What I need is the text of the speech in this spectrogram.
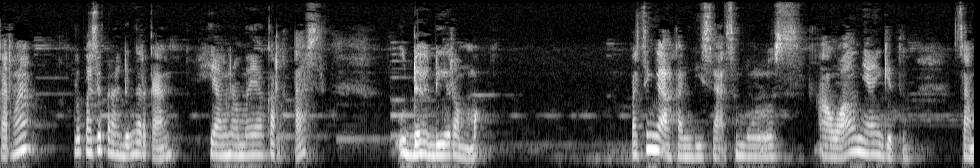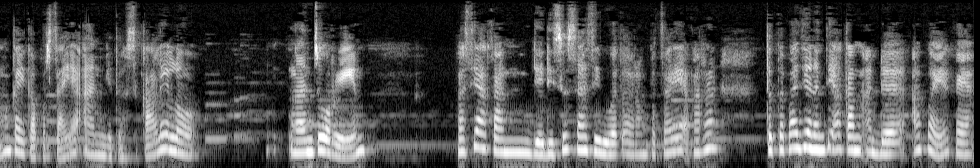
Karena lo pasti pernah dengar kan yang namanya kertas udah diremek pasti nggak akan bisa semulus awalnya gitu. Sama kayak kepercayaan gitu. Sekali lo ngancurin pasti akan jadi susah sih buat orang percaya. Karena tetap aja nanti akan ada apa ya kayak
